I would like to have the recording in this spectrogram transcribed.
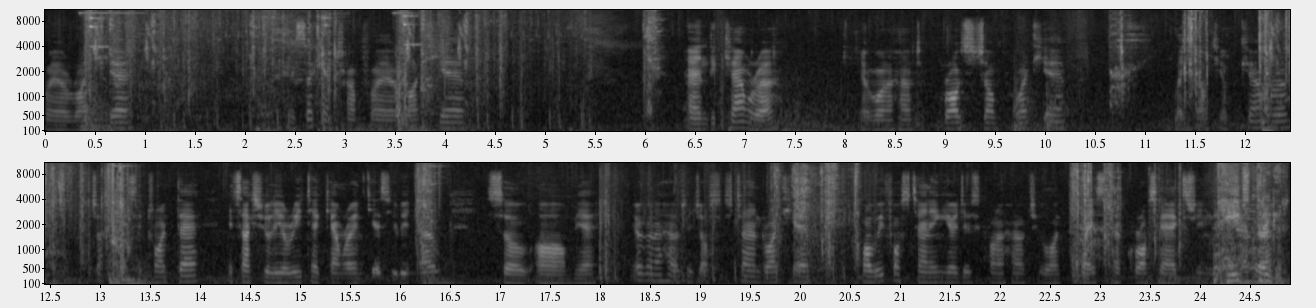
wire right here, a second trap wire right here, and the camera, you're gonna have to crouch jump right here, place out your camera, just place it right there. It's actually a retake camera in case you didn't know. So um yeah, you're gonna have to just stand right here. While before standing, you're just gonna have to like place a crosshair extremely triggered.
